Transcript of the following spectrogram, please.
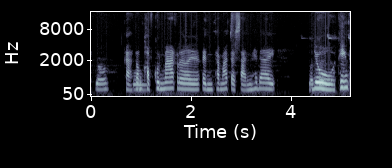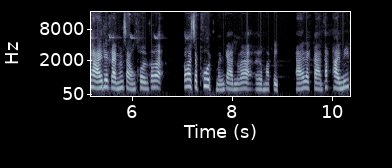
ๆเนาะค่ะอืมต้องขอบคุณมากเลย เป็นธรรมะจัดสรรให้ได้มาเจออยู่กันทิ้งท้ายด้วยกันทั้งสองคนก็ก็จะพูดเหมือนกันว่าเออมาปิด ท้ายรายการทักทายนิด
